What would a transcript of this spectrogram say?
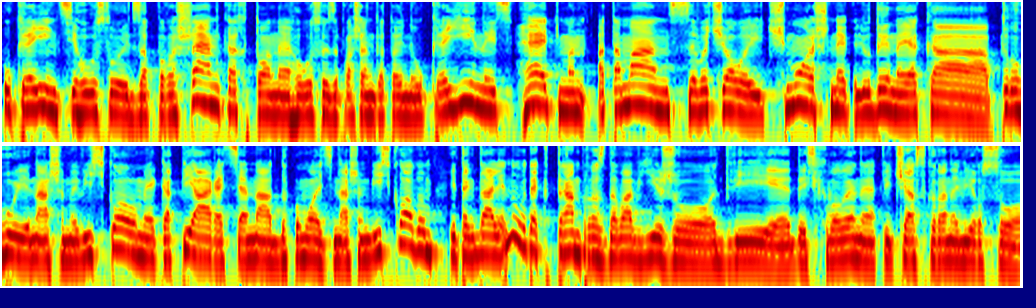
українці голосують за Порошенка. Хто не голосує за Порошенка, той не українець, гетьман, атаман, сивочолий чмошник, людина, яка торгує нашими військовими, яка піариться на допомозі нашим військовим і так далі. Ну як Трамп роздавав їжу дві десь хвилини під час коронавірусу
